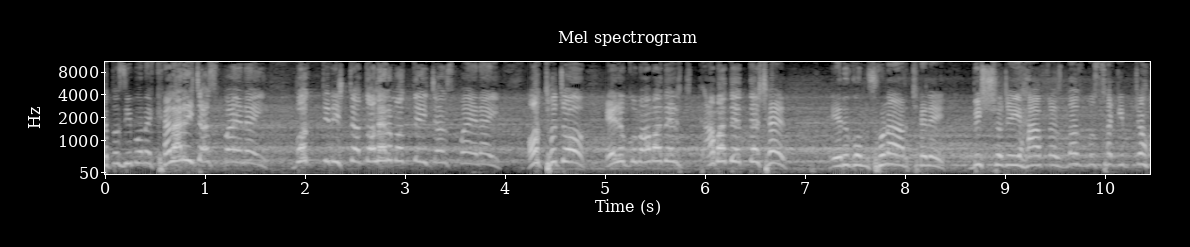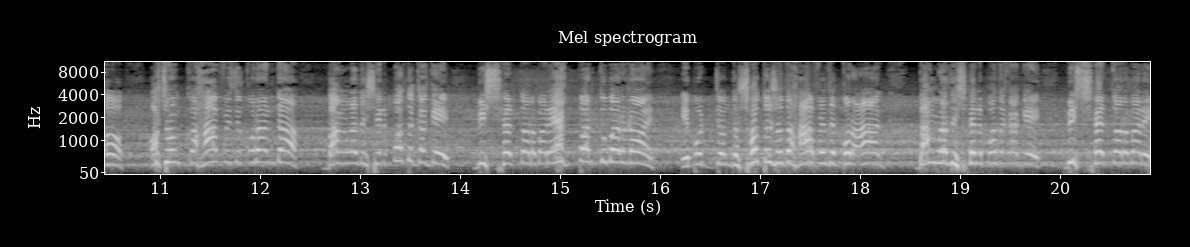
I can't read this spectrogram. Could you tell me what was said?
এত জীবনে খেলারই চান্স পায় নাই, বত্রিশটা দলের মধ্যেই চান্স পায় নাই, অথচ এরকম আমাদের আমাদের দেশের এরকম সোনার ছেলে বিশ্বজয়ী হাফেজ নাজমুস সাকিব সহ অসংখ্য হাফেজ কোরআনরা বাংলাদেশের পতাকাকে বিশ্বের দরবারে একবার দুবার নয়, এ পর্যন্ত শত শত হাফেজ কোরআন বাংলাদেশের পতাকাকে বিশ্বের দরবারে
